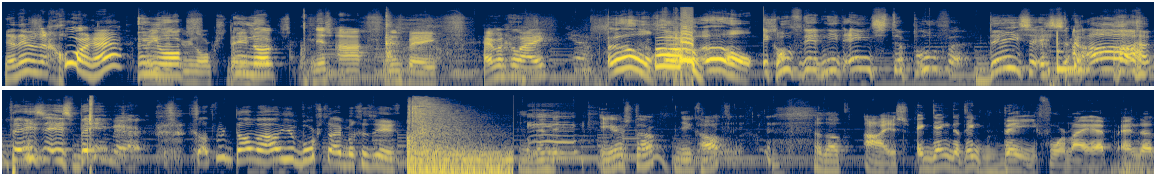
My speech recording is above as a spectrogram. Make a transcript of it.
Ja, dit is echt goor, hè? Unox. Deze. Unox. Dit is A, dit is B. Hebben we gelijk? Ik hoef dit niet eens te proeven. Deze is A. Deze is B-merk. Gadverdamme, hou je worst uit mijn gezicht. Ik denk de eerste die ik had, dat dat A is. Ik denk dat ik B voor mij heb en dat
